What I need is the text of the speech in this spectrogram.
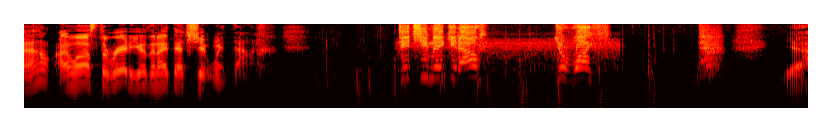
Well, I lost the radio the night that shit went down. Did she make it out? Your wife? Yeah,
